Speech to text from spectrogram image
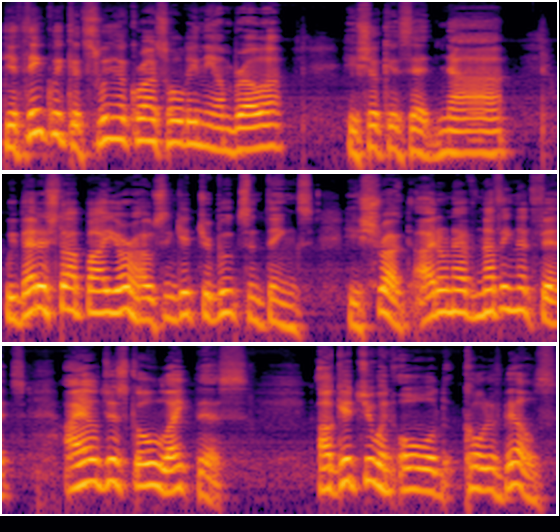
Do you think we could swing across holding the umbrella? He shook his head. Nah. We better stop by your house and get your boots and things. He shrugged. I don't have nothing that fits. I'll just go like this. I'll get you an old coat of Bill's.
